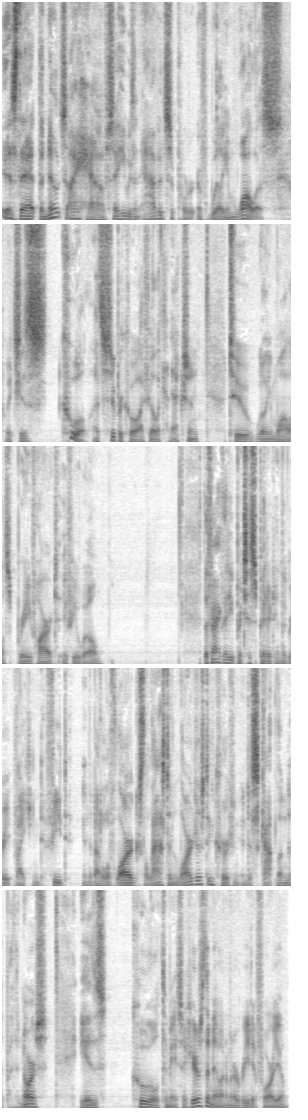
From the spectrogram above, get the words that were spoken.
is that the notes I have say he was an avid supporter of William Wallace, which is cool. That's super cool. I feel a connection to William Wallace, Braveheart, if you will. The fact that he participated in the great Viking defeat in the Battle of Largs, the last and largest incursion into Scotland by the Norse, is cool to me. So here's the note. I'm going to read it for you.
